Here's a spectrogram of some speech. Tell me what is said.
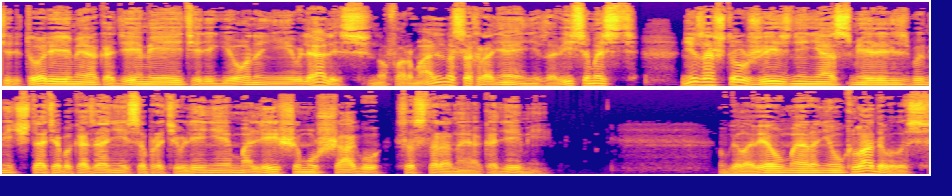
Территориями Академии эти регионы не являлись, но формально сохраняя независимость, ни за что в жизни не осмелились бы мечтать об оказании сопротивления малейшему шагу со стороны Академии. В голове у мэра не укладывалось,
